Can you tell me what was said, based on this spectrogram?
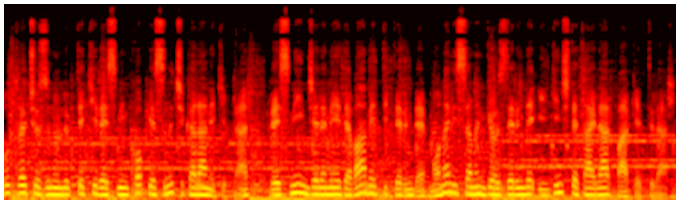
ultra çözünürlükteki resmin kopyasını çıkaran ekipler, resmi incelemeye devam ettiklerinde Mona Lisa'nın gözlerinde ilginç detaylar fark ettiler.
